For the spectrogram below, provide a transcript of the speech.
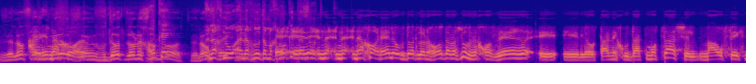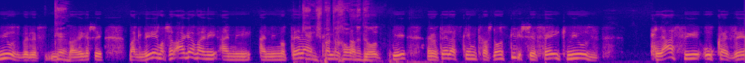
זה לא פייק ניוז, נכון. זה עובדות לא אוקיי, נכונות. זה לא אנחנו- פייק. אנחנו את המחלוקת הזאת... אה, נ- נ- נכון, אלה עובדות לא נכונות, אבל שוב, זה חוזר אה, אה, לאותה נקודת מוצא של מהו פייק ניוז, כן. וברגע שמגדירים. עכשיו, אגב, אני, אני, אני נוטה להסכים משפט אחרון, איתך, אדם. שלונסקי, אני נוטה להסכים איתך, שלונסקי, שפייק ניוז קלאסי הוא כזה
